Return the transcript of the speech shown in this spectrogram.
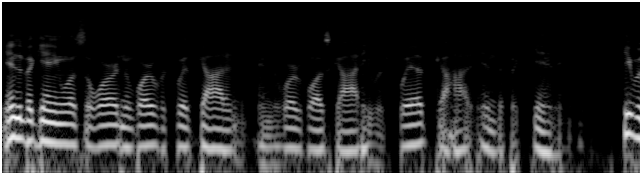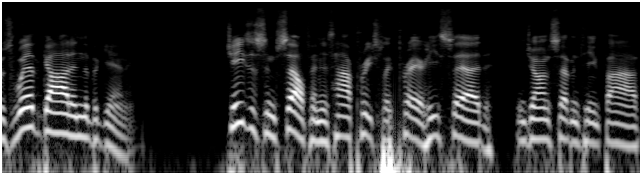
In the beginning was the Word, and the Word was with God, and, and the Word was God. He was with God in the beginning. He was with God in the beginning. Jesus himself, in his high priestly prayer, he said in John 17, 5,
